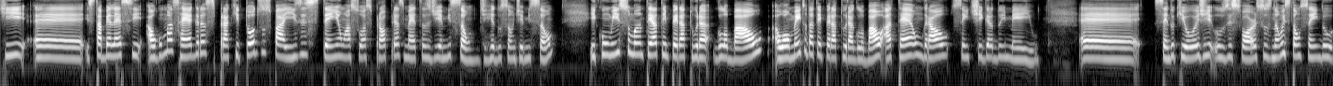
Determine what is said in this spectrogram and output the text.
que é, estabelece algumas regras para que todos os países tenham as suas próprias metas de emissão, de redução de emissão, e com isso manter a temperatura global, o aumento da temperatura global até um grau centígrado e meio. É, sendo que hoje os esforços não estão sendo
